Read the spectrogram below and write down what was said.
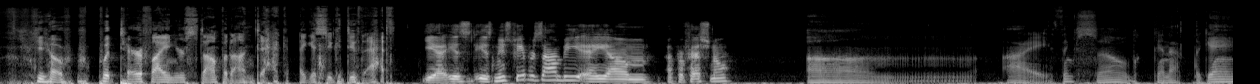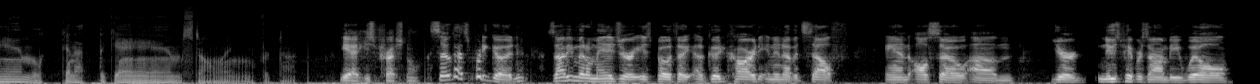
you know, put Terrify in your Stompadon deck, I guess you could do that. Yeah, is is Newspaper Zombie a um a professional? Um, I think so. Looking at the game, looking at the game, stalling for time. Yeah, he's professional. So that's pretty good. Zombie Middle Manager is both a, a good card in and of itself, and also um, your newspaper zombie will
